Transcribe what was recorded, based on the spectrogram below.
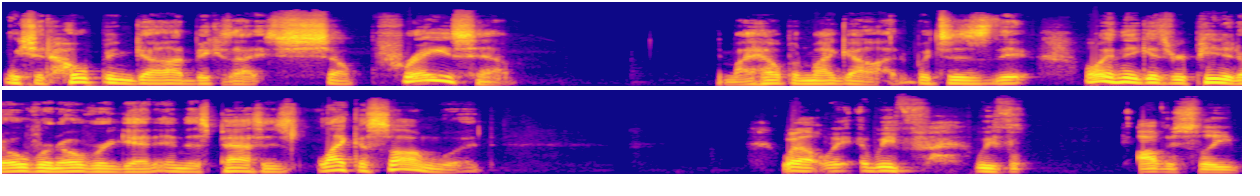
we should hope in God because I shall praise him in my help in my God, which is the only thing that gets repeated over and over again in this passage, like a song would. Well, we, we've we've obviously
